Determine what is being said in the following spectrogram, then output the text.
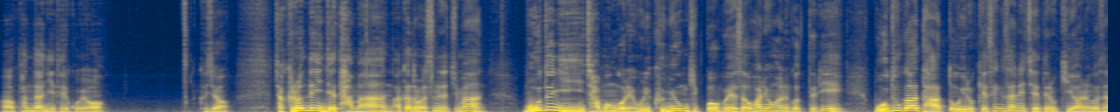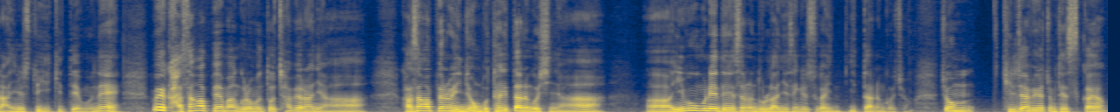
어, 판단이 되고요. 그죠? 자, 그런데 이제 다만 아까도 말씀드렸지만 모든 이 자본 거래, 우리 금융 기법에서 활용하는 것들이 모두가 다 또 이렇게 생산에 제대로 기여하는 것은 아닐 수도 있기 때문에 왜 가상화폐만 그러면 또 차별하냐? 가상화폐는 인정 못 하겠다는 것이냐? 아, 이 부분에 대해서는 논란이 생길 수가 있, 있다는 거죠. 좀 길잡이가 좀 됐을까요?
